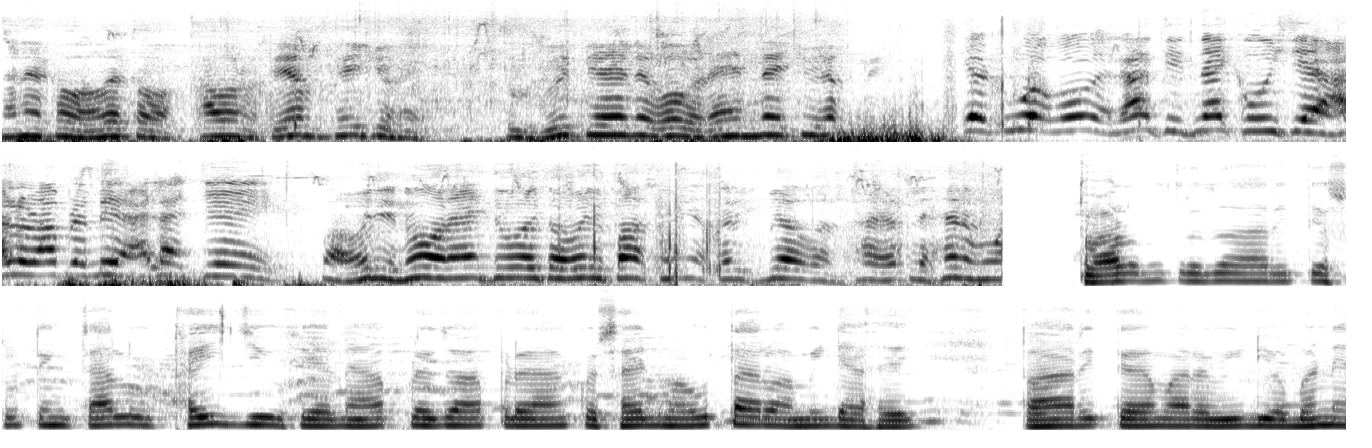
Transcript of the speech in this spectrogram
તને કહો હવે તો ખાવાનો ટાઈમ થઈ ગયો છે. તું જોઈતી હોય ને હવે રહી નાખ્યું એક નહીં? એ હોવે રાંધી જ નાખ્યું છે હાલો આપણે બે હાલા છે હજી નો રાઈન હોય તો હજી પાછું અહીંયા ઘડીક બેવાનું થાય એટલે હે ને તો હાલો મિત્રો જો આ રીતે શૂટિંગ ચાલુ થઈ ગયું છે અને આપણે જો આપણે આ સાઈડમાં ઉતારવા મીડ્યા છે તો આ રીતે અમારો વીડિયો બને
